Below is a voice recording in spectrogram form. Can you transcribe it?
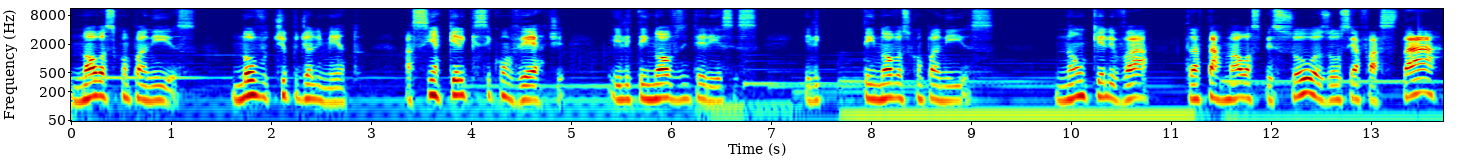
novas companhias, novo tipo de alimento. Assim, aquele que se converte, ele tem novos interesses, ele tem novas companhias. Não que ele vá tratar mal as pessoas ou se afastar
